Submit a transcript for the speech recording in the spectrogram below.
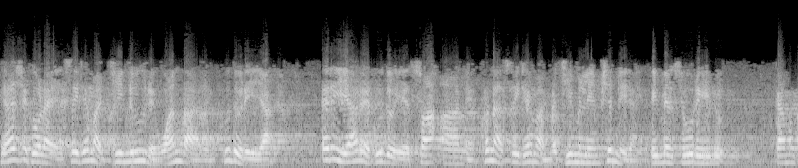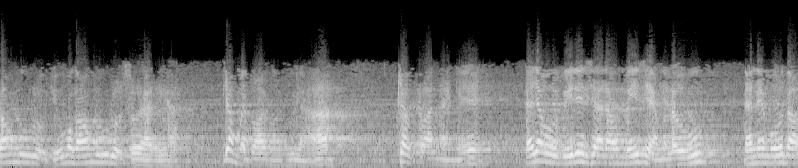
ုရားရှိခိုးလိုက်ရင်စိတ်ထဲမှာကြည်နူးတယ်ဝမ်းသာတယ်ကုသိုလ်တွေရအဲ့ဒီရတဲ့ကုသိုလ်ရဲ့စွမ်းအားနဲ့ခုနစိတ်ထဲမှာမကြည်မလင်ဖြစ်နေတာအိမ်မက်ဆိုးတွေလို့ကံမကောင်းမှုလို့ယူမကောင်းမှုလို့ဆိုတာတွေဟာပျောက်မသွားဘူးလားပျောက်သွားနိုင်တယ်ဒါကြောင့်ဗေဒဆရာတော်မေးစရာမလိုဘူး တန်တဲ့မိုးတော့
